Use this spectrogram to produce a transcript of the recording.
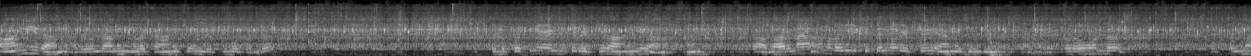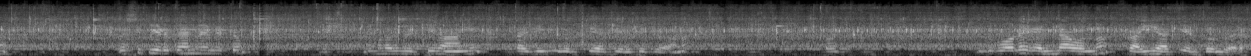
വാങ്ങിയതാണ്. അതുകൊണ്ടാണ് നിങ്ങളെ കാണിക്കാൻ ബുദ്ധിമുട്ടുണ്ട്. എളുപ്പത്തിന് വേണ്ടിയിട്ട് വെട്ടി വാങ്ങിയതാണ്. സാധാരണ നമ്മുടെ വീട്ടിൽ തന്നെ വെട്ടുകയാണ് ചെയ്യുന്നത്. സമയക്കുറവുകൊണ്ട് പെട്ടെന്ന് റെസിപ്പി എടുക്കാൻ വേണ്ടിയിട്ടും നമ്മളത് വെട്ടി വാങ്ങി കഴുകി വൃത്തിയാക്കി എടുപ്പിക്കുകയാണ് അപ്പം ഇതുപോലെ എല്ലാം ഒന്ന് ഫ്രൈ ആക്കി എടുത്തുകൊണ്ട് വരാം.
